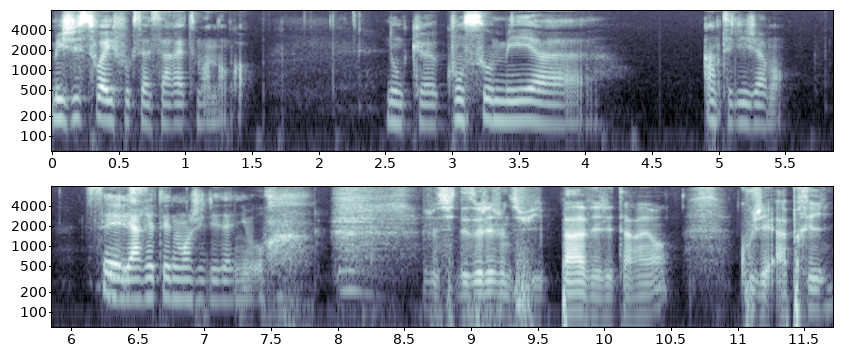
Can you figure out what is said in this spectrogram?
Mais juste, ouais, il faut que ça s'arrête maintenant, quoi. Donc, euh, consommer euh, intelligemment. Et arrêter de manger des animaux. Je suis désolé, je ne suis pas végétarien. Du coup, j'ai appris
